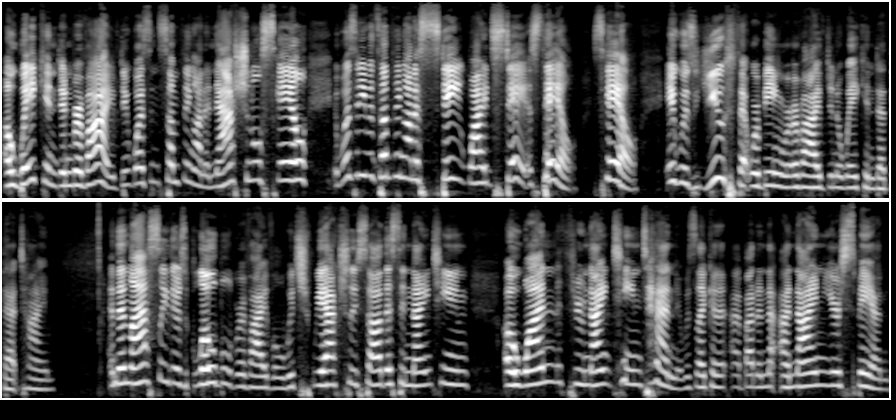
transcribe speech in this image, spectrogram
awakened and revived. It wasn't something on a national scale. It wasn't even something on a statewide scale. It was youth that were being revived and awakened at that time. And then lastly, there's global revival, which we actually saw this in 1901 through 1910. It was like about a, a nine-year span.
